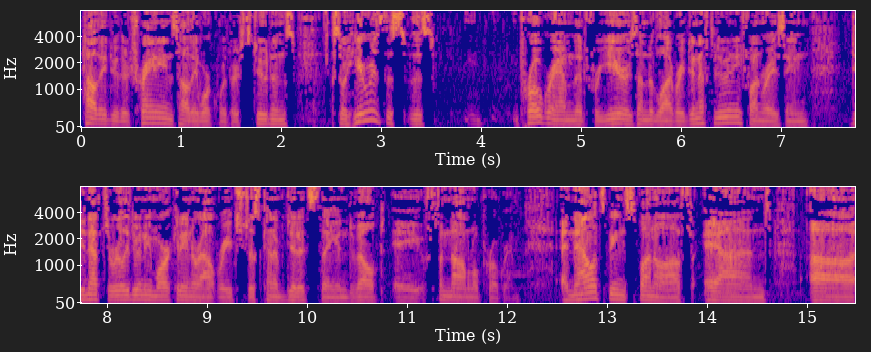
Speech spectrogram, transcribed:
how they do their trainings, how they work with their students. So here is this this program that for years under the library didn't have to do any fundraising, didn't have to really do any marketing or outreach, just kind of did its thing and developed a phenomenal program. And now it's being spun off, and uh,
